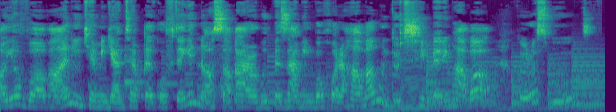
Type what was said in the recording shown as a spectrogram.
آیا واقعا این که میگن طبق گفته ناسا قرار بود به زمین بخوره هممون دو چی بریم هوا درست بود؟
